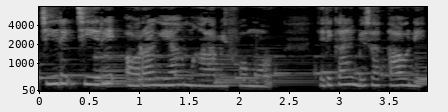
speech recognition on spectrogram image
ciri-ciri orang yang mengalami FOMO. Jadi kalian bisa tahu nih,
